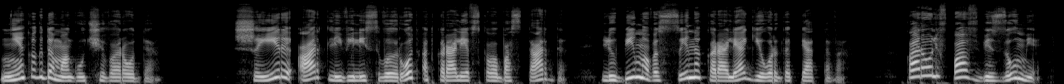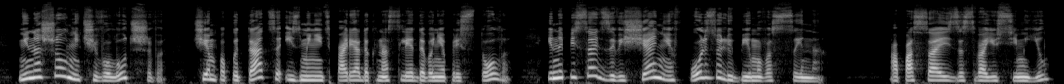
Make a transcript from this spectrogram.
некогда могучего рода. Шииры Артли вели свой род от королевского бастарда, любимого сына короля Георга V. Король, впав в безумие, не нашел ничего лучшего, чем попытаться изменить порядок наследования престола и написать завещание в пользу любимого сына. Опасаясь за свою семью,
